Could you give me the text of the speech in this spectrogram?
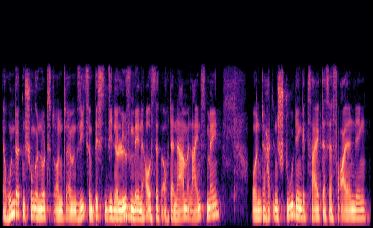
Jahrhunderten schon genutzt und ähm, sieht so ein bisschen wie eine Löwenmähne aus, deshalb auch der Name Lion's Mane. Und hat in Studien gezeigt, dass er vor allen Dingen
